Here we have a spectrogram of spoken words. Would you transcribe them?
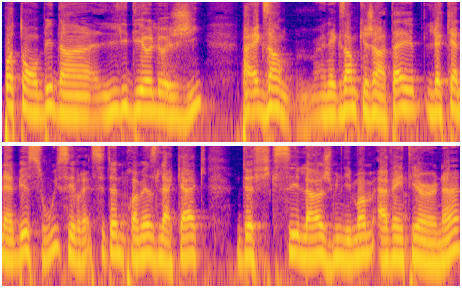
pas tomber dans l'idéologie. Par exemple, un exemple que tête, le cannabis, oui, c'est vrai, c'était une promesse de la CAC de fixer l'âge minimum à 21 ans,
